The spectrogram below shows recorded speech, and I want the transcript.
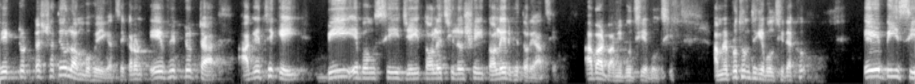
ভেক্টরটার সাথেও লম্ব হয়ে গেছে, কারণ এ ভেক্টরটা আগে থেকেই বি এবং সি যেই তলে ছিল সেই তলের ভেতরে আছে। আবার আমি বুঝিয়ে বলছি। আমরা প্রথম থেকে বলছি, দেখো এ বি সি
